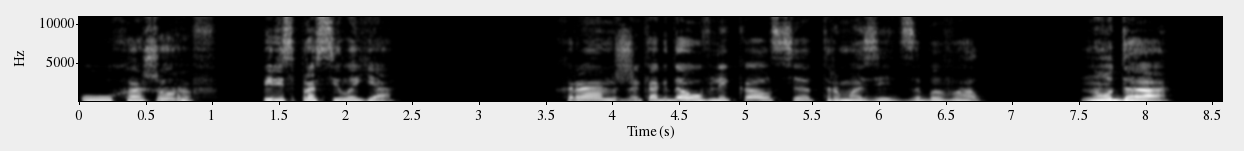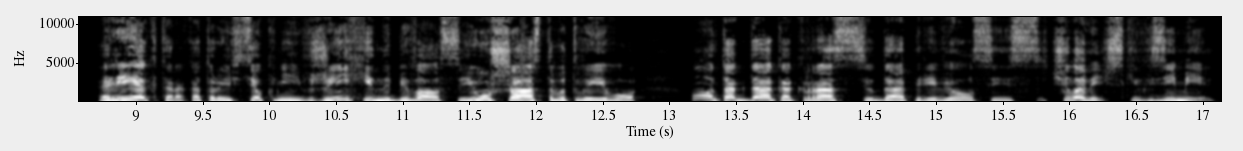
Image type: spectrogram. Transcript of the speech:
У ухажеров? переспросила я. Хран же, когда увлекался, тормозить забывал. Ну да, ректора, который все к ней в женихи набивался, и ушастого твоего. Он тогда как раз сюда перевелся из человеческих земель.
